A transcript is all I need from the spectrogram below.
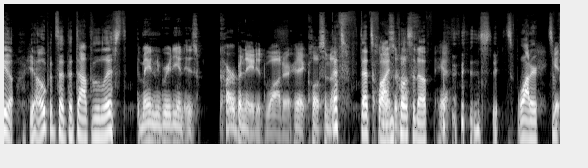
yeah, yeah, hope it's at the top of the list. the main ingredient is carbonated water. Yeah, close enough. That's that's Close fine, close enough. Yeah. it's, it's water. It's a Get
